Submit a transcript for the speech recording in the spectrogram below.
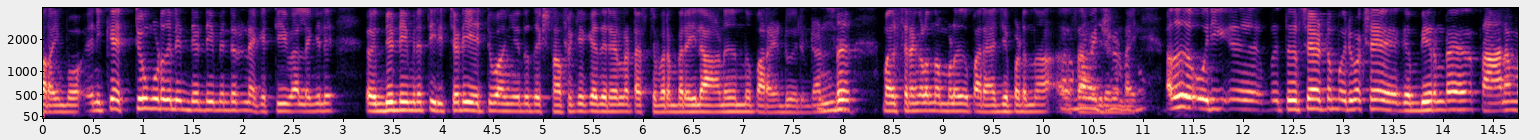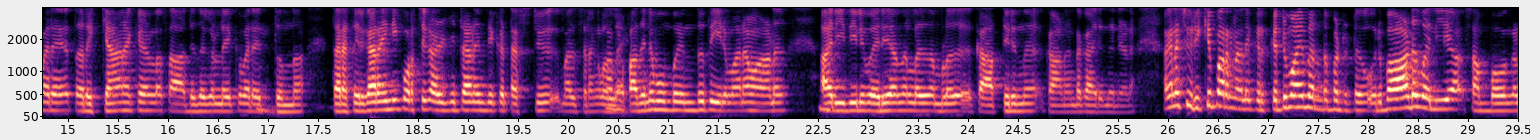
പറയുമ്പോൾ എനിക്ക് ഏറ്റവും കൂടുതൽ ഇന്ത്യൻ ടീമിന്റെ ഒരു നെഗറ്റീവ് അല്ലെങ്കിൽ ഇന്ത്യൻ ടീമിനെ തിരിച്ചടി ഏറ്റുവാങ്ങിയത് ദക്ഷിണാഫ്രിക്കക്കെതിരെയുള്ള ടെസ്റ്റ് പരമ്പരയിലാണ് എന്ന് പറയേണ്ടി വരും. രണ്ട് മത്സരങ്ങളും നമ്മൾ പരാജയപ്പെടുന്ന സാഹചര്യം ഉണ്ടായി അത് ഒരു തീർച്ചയായിട്ടും ഒരുപക്ഷെ ഗംഭീറിന്റെ സ്ഥാനം വരെ തെറിക്കാനൊക്കെയുള്ള സാധ്യതകളിലേക്ക് വരെ എത്തുന്ന തരത്തിൽ. കാരണം ഇനി കുറച്ച് കഴിഞ്ഞിട്ടാണ് ഇന്ത്യയ്ക്ക് ടെസ്റ്റ് മത്സരങ്ങളുള്ളത്. അപ്പൊ അതിനു മുമ്പ് എന്ത് തീരുമാനമാണ് ആ രീതിയിൽ വരിക എന്നുള്ളത് നമ്മൾ കാത്തിരുന്ന് കാണേണ്ട കാര്യം തന്നെയാണ്. അങ്ങനെ ചുരുക്കി പറഞ്ഞാൽ ക്രിക്കറ്റുമായി ബന്ധപ്പെട്ടിട്ട് ഒരുപാട് വലിയ സംഭവങ്ങൾ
